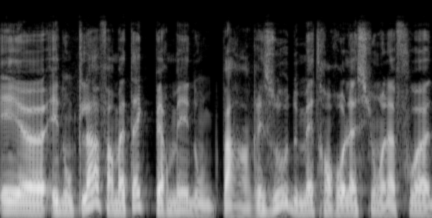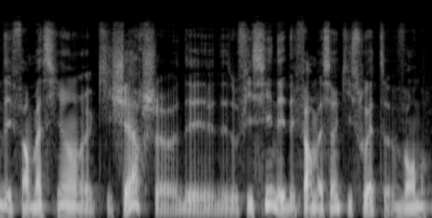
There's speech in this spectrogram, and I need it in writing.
Euh, et, donc là, Pharmatech permet donc par un réseau de mettre en relation à la fois des pharmaciens euh, qui cherchent euh, des officines et des pharmaciens qui souhaitent vendre.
